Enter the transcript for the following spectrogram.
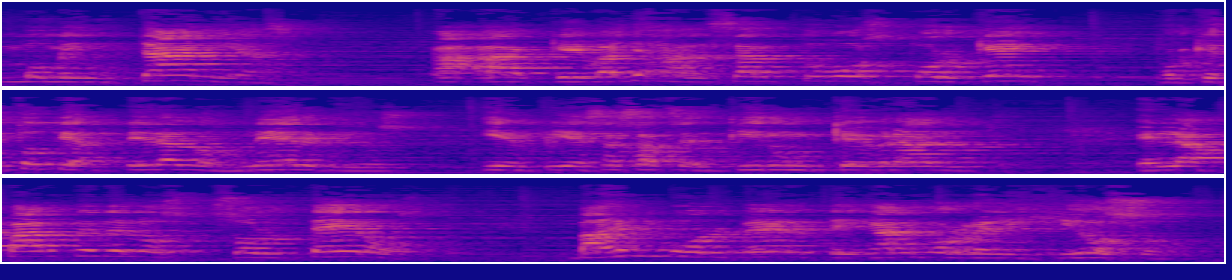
momentáneas, a, que vayas a alzar tu voz. ¿Por qué? Porque esto te altera los nervios y empiezas a sentir un quebranto. En la parte de los solteros, vas a envolverte en algo religioso,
